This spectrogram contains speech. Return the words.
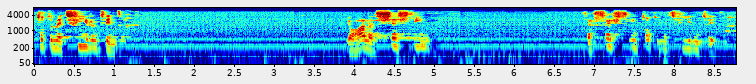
tot en met 24. Johannes 16, vers 16 tot en met 24.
